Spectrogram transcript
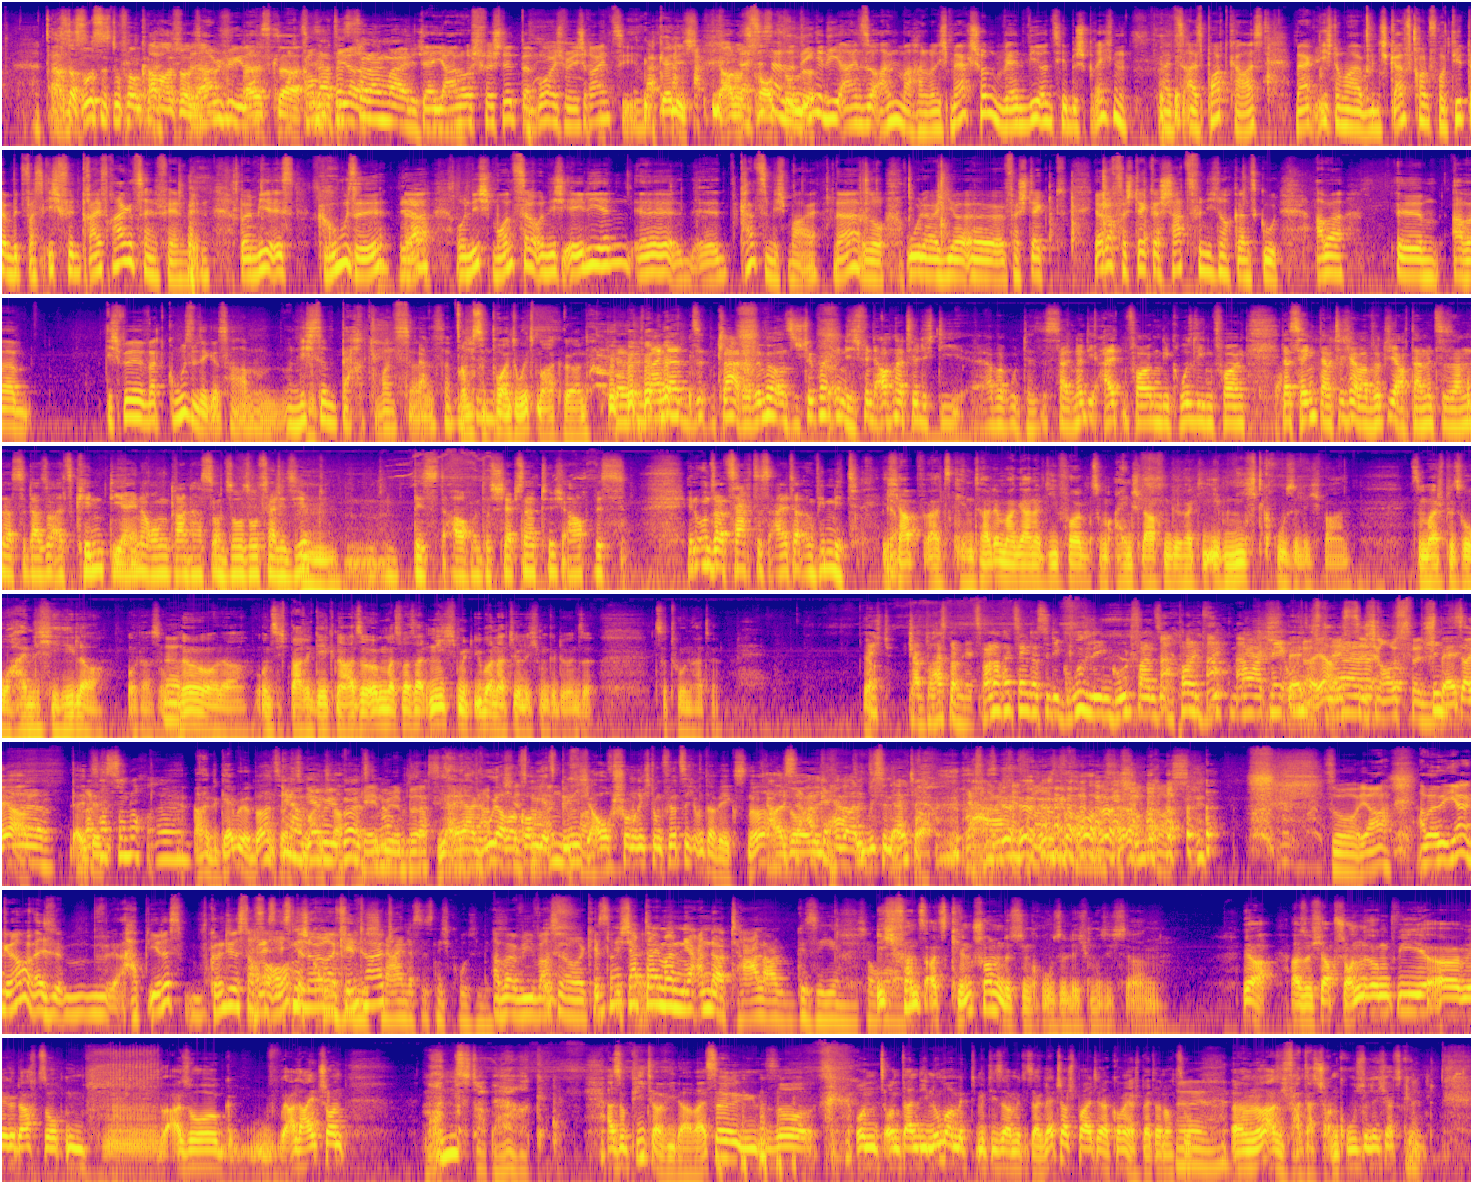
Ach, das wusstest du vom Cover schon, Das ja? habe ich mir gedacht. Alles klar. Komm, Das ist so langweilig. Der Janosch-Verschnitt, dann brauche ich mir nicht reinziehen. Kenn ich. Janosch Das sind also. Dinge, die einen so anmachen. Und ich merke schon, während wir uns hier besprechen als, als Podcast, merke ich nochmal, bin ich ganz konfrontiert damit, was ich für ein Drei-Fragezeichen-Fan bin. Bei mir ist Grusel ja. Ja. und nicht Monster und nicht Alien. Äh, äh, kannst du mich mal. Ne? So, oder hier äh, versteckt. Ja doch, versteckter Schatz finde ich noch ganz gut. Aber, ähm, aber ich will was Gruseliges haben und nicht so ein Bergmonster. Das hab Man ich muss Point Whitmark hören. Da, ich meine, da, klar, da sind wir uns ein Stück weit ähnlich. Ich finde auch natürlich die, aber gut, das ist halt, ne, die alten Folgen, die gruseligen Folgen, das hängt natürlich aber wirklich auch damit zusammen, dass du da so als Kind die Erinnerungen dran hast und so sozialisiert bist auch. Und das schleppst du natürlich auch bis in unser zartes Alter irgendwie mit. Ich habe als Kind halt immer gerne die Folgen zum Einschlafen gehört, die eben nicht gruselig waren. Zum Beispiel so heimliche Hehler oder so, ne? Oder unsichtbare Gegner. Also irgendwas, was halt nicht mit übernatürlichem Gedönse zu tun hatte. Echt? Ich glaube, du hast beim letzten Mal noch erzählt, dass du die gruseligen gut fandst in Point Witmark. Nee, Später, und, ja. Lässt sich rausfinden. Später, ja. Äh, was Das- hast du noch? Äh, Ah, Gabriel Burns. genau, Gabriel. Burns. Gabriel genau, Burns. Ja, ja, gut, aber komm, jetzt bin ich angefangen. auch schon Richtung 40 unterwegs, ne? bist also ich bin halt ein bisschen älter. Das ist schon krass. So, ja. Aber ja, genau. Also, habt ihr das? Könnt ihr das ist verorten in eurer gruselig. Kindheit? Nein, das ist nicht gruselig. Aber wie war es in eurer Kindheit? Ich habe da immer einen Neandertaler gesehen. So. Ich fand's als Kind schon ein bisschen gruselig, muss ich sagen. Ja, also ich habe schon irgendwie äh, mir gedacht, so, pff, also allein schon Monsterberg. Also Peter wieder, weißt du? So. Und, und dann die Nummer mit, mit, dieser, mit dieser Gletscherspalte, da kommen wir ja später noch zu. Ja, ja. Ähm, ne? Also ich fand das schon gruselig als Kind.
